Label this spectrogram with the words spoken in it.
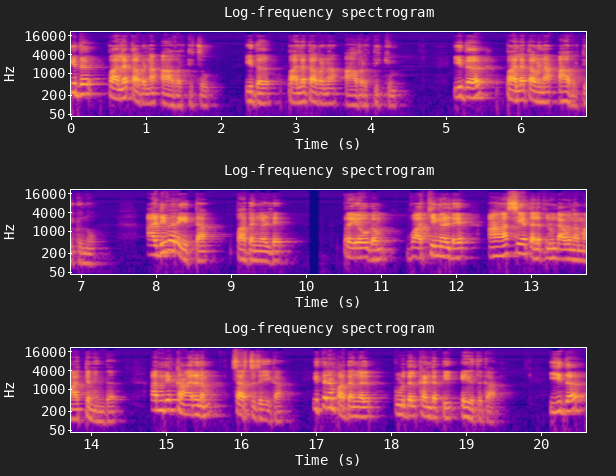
ഇത് പലതവണ ആവർത്തിച്ചു. ഇത് പലതവണ ആവർത്തിക്കും. ഇത് പലതവണ ആവർത്തിക്കുന്നു. അടിവരയിട്ട പദങ്ങളുടെ പ്രയോഗം വാക്യങ്ങളുടെ ആശയതലത്തിലുണ്ടാകുന്ന മാറ്റം എന്ത്? അതിന്റെ കാരണം ചർച്ച ചെയ്യുക. ഇത്തരം പദങ്ങൾ കൂടുതൽ കണ്ടെത്തി എഴുതുക. ഇത്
